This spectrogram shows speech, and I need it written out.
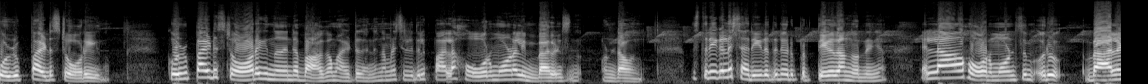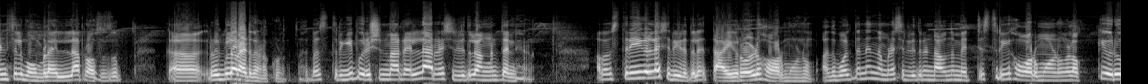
കൊഴുപ്പായിട്ട് സ്റ്റോർ ചെയ്യുന്നു. കൊഴുപ്പായിട്ട് സ്റ്റോർ ചെയ്യുന്നതിന്റെ ഭാഗമായിട്ട് തന്നെ നമ്മുടെ ശരീരത്തിൽ പല ഹോർമോണൽ ഇംബാലൻസ് ഉണ്ടാകുന്നു സ്ത്രീകളുടെ ശരീരത്തിന്റെ ഒരു പ്രത്യേകത എന്ന് പറഞ്ഞു കഴിഞ്ഞാൽ എല്ലാ ഹോർമോൺസും ഒരു ബാലൻസിൽ പോകുമ്പോൾ എല്ലാ പ്രോസസ്സും റെഗുലറായിട്ട് നടക്കണം അപ്പോൾ സ്ത്രീ പുരുഷന്മാരുടെ എല്ലാവരുടെ ശരീരത്തിലും അങ്ങനെ തന്നെയാണ്. അപ്പോൾ സ്ത്രീകളുടെ ശരീരത്തിൽ തൈറോയ്ഡ് ഹോർമോണും അതുപോലെ തന്നെ നമ്മുടെ ശരീരത്തിൽ ഉണ്ടാകുന്ന മറ്റ് സ്ത്രീ ഹോർമോണുകളൊക്കെ ഒരു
